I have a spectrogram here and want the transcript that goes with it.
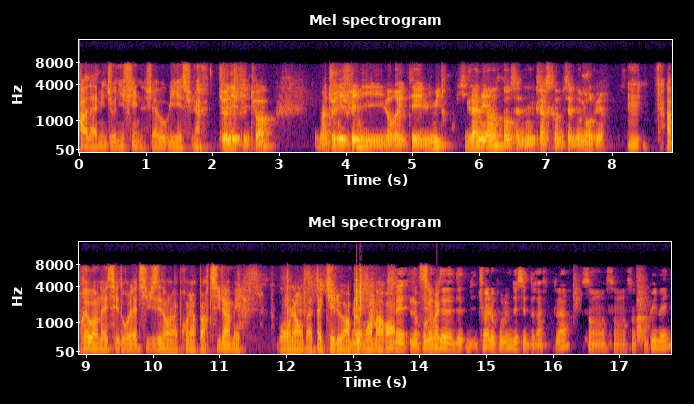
Ah l'ami Johnny Flynn, j'avais oublié celui-là. Johnny Flynn, tu vois. Eh Ben, Johnny Flynn, il aurait été limite rookie de l'année hein, dans cette, une classe comme celle d'aujourd'hui. Mm. Après ouais on a essayé de relativiser dans la première partie là, mais bon là on va attaquer le un peu moins marrant. Mais le problème de, de- de- tu vois, le problème de cette draft là, sans, sans, sans couper Ben,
